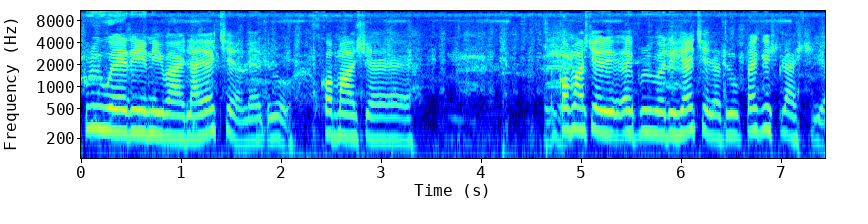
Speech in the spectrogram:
pre wedding တွေပါလာရိုက်ချင်လဲသူတို့ commercial commercial တွေအဲ pre wedding ရိုက်ချင်တယ်သူတို့ package လိုက်ရှိရ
